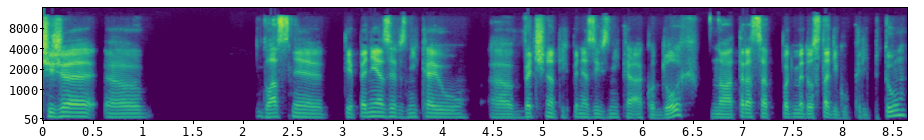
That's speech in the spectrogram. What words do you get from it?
Čiže uh, vlastne tie peniaze vznikajú, uh, väčšina tých peniazí vzniká ako dlh. No a teraz sa poďme dostať ku kryptu.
